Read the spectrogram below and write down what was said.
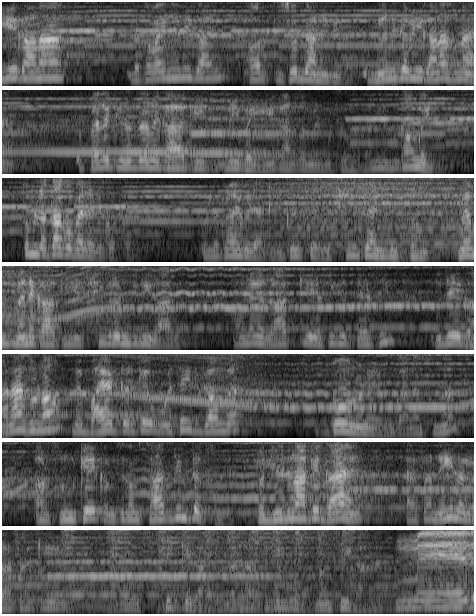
ये गाना लता भाई ने भी गाई और किशोर दा ने भी गाया तो मैंने जब ये गाना सुना है तो पहले किशोर दा ने कहा कि, नहीं भाई, ये गाना तो मेरे मुझसे होगा नहीं, मैं गाऊँगा ही नहीं। तुम लता को पहले रिकॉर्ड करो। तो लता भाई को जाके रिक्वेस्ट कर शी sang दिस सॉन्ग मैं, मैंने कहा कि ये शिवरंजनी राग है। हमने कहा, राग की ऐसी की तैसी, मुझे ये गाना सुनाओ, मैं बायट करके वैसे ही गाऊँगा। तो उन्होंने वो गाना सुना और सुन के कम से कम सात दिन तक सुने। तो जिस दिन आके गाए, ऐसा नहीं लग रहा था कि सीख के गा रहे हो, लग रहा था कि वो मन से ही। गा रहे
